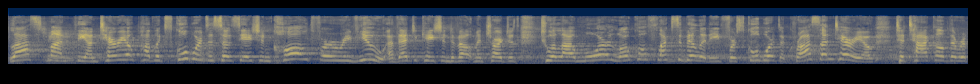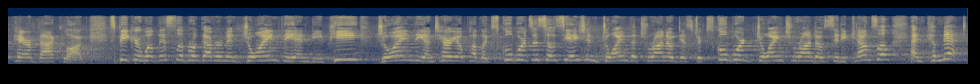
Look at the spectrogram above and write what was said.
Last month, the Ontario Public School Boards Association called for a review of education development charges to allow more local flexibility for school boards across Ontario to tackle the repair backlog. Speaker, will this Liberal government join the NDP, join the Ontario Public School Boards Association, join the Toronto District School Board, join Toronto City Council, and commit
